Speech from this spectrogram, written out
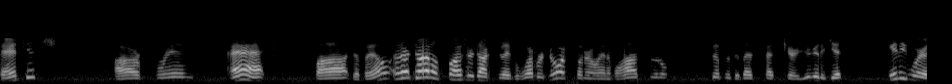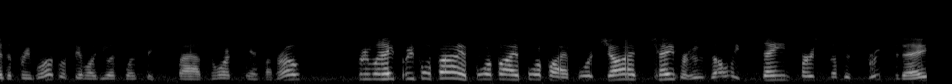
Vantage, our friends at Spa DeBell, and our title sponsor, Dr. David Weber, North Monroe Animal Hospital. Simply the best pet care you're going to get anywhere in the free world. We'll see them on US 165 North in Monroe. 318-345-4545 for John Tabor, who's the only sane person of this group today,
